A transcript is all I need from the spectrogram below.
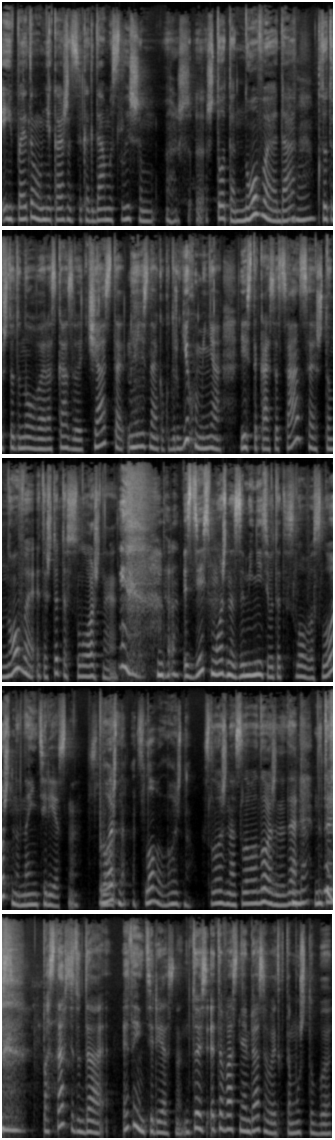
И поэтому, мне кажется, когда мы слышим э, э, что-то новое, да, Мгм. кто-то что-то новое рассказывает часто, ну, я не знаю, как у других, у меня есть такая ассоциация, что новое — это что-то сложное. Да. Здесь можно заменить вот это слово «сложно» на «интересно». Сложно от слова ложно. Сложно от слова «ложно», да. Да. Ну, то есть поставьте туда это интересно. Ну, то есть это вас не обязывает к тому, чтобы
